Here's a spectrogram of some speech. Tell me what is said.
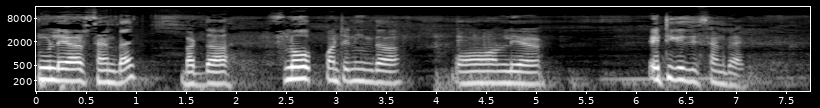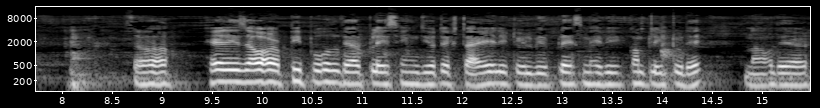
two layer sandbag but the slope containing the one layer 80 kg sandbag. So here is our people they are placing geotextile. It will be placed maybe complete today. Now they are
